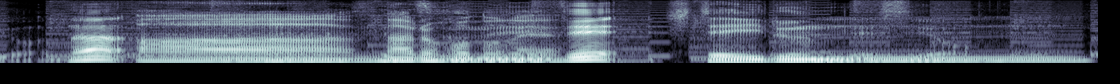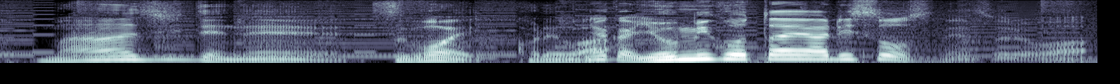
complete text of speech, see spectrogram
うようなあーなるほどね。でしているんですよ。うん。マジでねすごいこれは。なんか読み応えありそうですねそれは。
